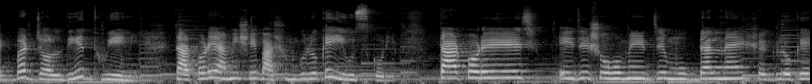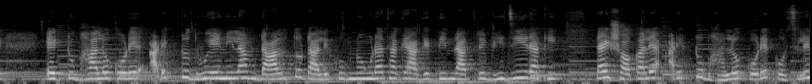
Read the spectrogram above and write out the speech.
একবার জল দিয়ে ধুয়ে নিই। তারপরে আমি সেই বাসনগুলোকে ইউজ করি। তারপরে এই যে সোহমের যে মুগ ডাল নেয়, সেগুলোকে একটু ভালো করে আরেকটু ধুয়ে নিলাম। ডাল তো ডালে খুব নোংরা থাকে, আগের দিন রাত্রে ভিজিয়ে রাখি। তাই সকালে আরেকটু ভালো করে কচলে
